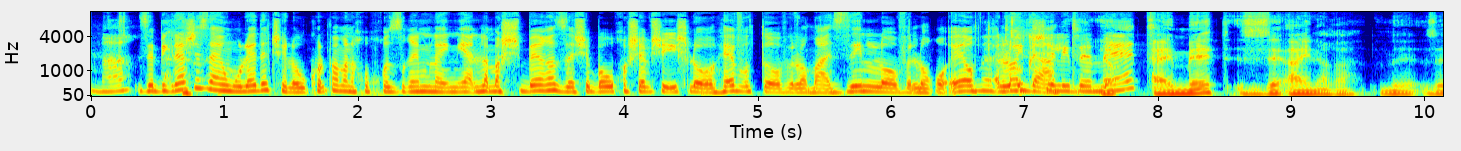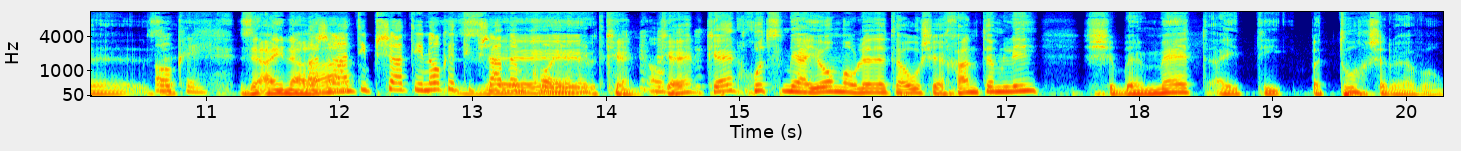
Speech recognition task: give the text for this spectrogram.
מה? זה בגלל שזה היום הולדת שלו, הוא כל פעם אנחנו חוזרים לעניין, למשבר הזה שבו הוא חושב שאיש לא אוהב אותו ולא מאזין לו ולא רואה אותו, לא יודעת. שלי באמת. לא, האמת זה עין הרע. זה- זה- זה- אוקיי. זה עין הרע. מה שהיה טיפשה, תינוקת טיפשה זה- ומכוערת. כן, אוקיי. כן, כן, חוץ מהיום ההולדת ההוא שהכנתם לי, שבאמת הייתי בטוח שלא יבואו.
